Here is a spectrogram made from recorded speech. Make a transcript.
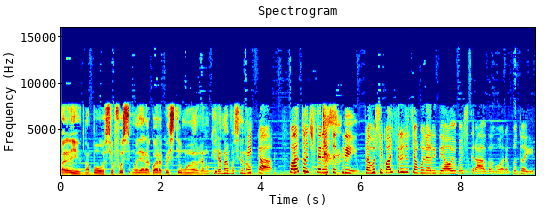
Olha aí, na boa, se eu fosse mulher agora com esse teu ano, eu já não queria mais você não. Vem cá, qual é a tua diferença entre. Pra você, qual a diferença entre uma mulher ideal e uma escrava agora? Conta aí.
